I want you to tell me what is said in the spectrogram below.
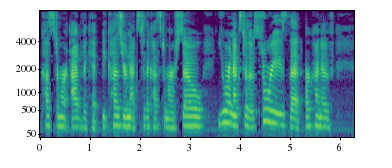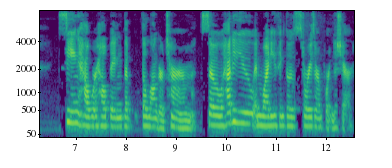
customer advocate because you're next to the customer. So you are next to those stories that are kind of seeing how we're helping the, the longer term. So, how do you and why do you think those stories are important to share?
